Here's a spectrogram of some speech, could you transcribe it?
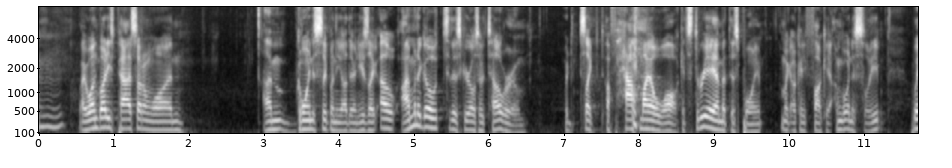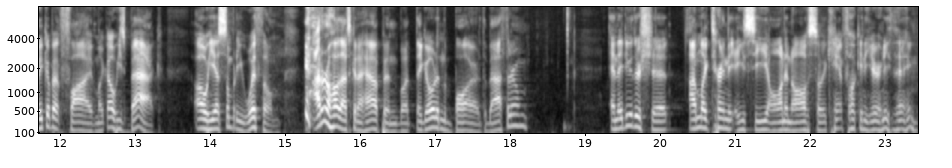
Mm-hmm. My one buddy's passed out on one. I'm going to sleep on the other, and he's like, "Oh, I'm gonna go to this girl's hotel room. which- It's like a half mile walk. It's 3 a.m. at this point. I'm like, okay, fuck it. I'm going to sleep. Wake up at five. I'm like, oh, he's back. Oh, he has somebody with him. I don't know how that's gonna happen, but they go in the bar, the bathroom, and they do their shit. I'm like turning the AC on and off so I can't fucking hear anything.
